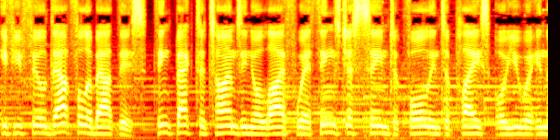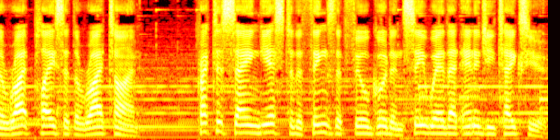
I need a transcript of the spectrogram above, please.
If you feel doubtful about this, think back to times in your life where things just seemed to fall into place or you were in the right place at the right time. Practice saying yes to the things that feel good and see where that energy takes you.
